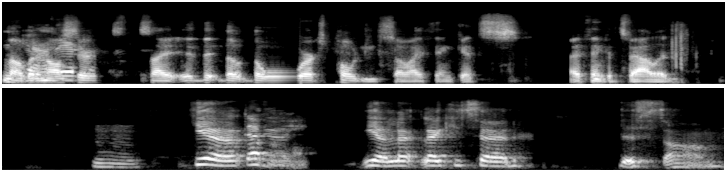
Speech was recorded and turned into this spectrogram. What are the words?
no but in all seriousness I, the, the, the work's potent so i think it's i think it's valid hmm Yeah. Definitely. yeah like, like you said this um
